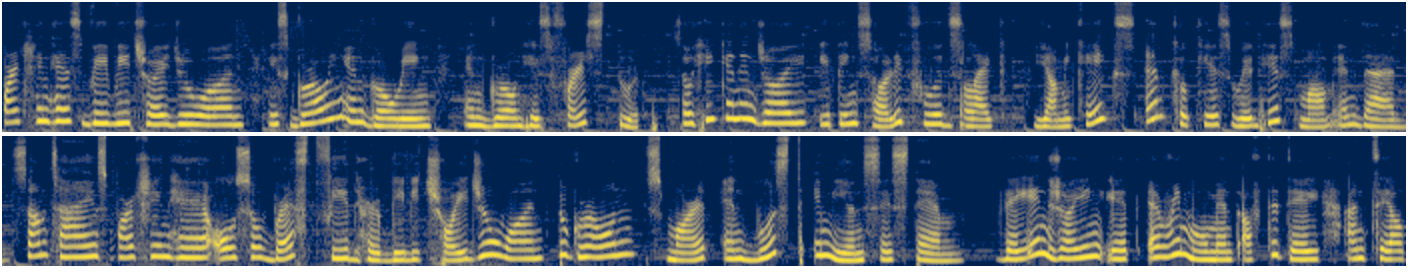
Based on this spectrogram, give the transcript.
Park Shin-hye's baby Choi Joo-won is growing and growing and grown his first tooth so he can enjoy eating solid foods like yummy cakes and cookies with his mom and dad. Sometimes Park Shin-hye also breastfeed her baby Choi Joo-won to grow smart and boost immune system. They enjoying it every moment of the day until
